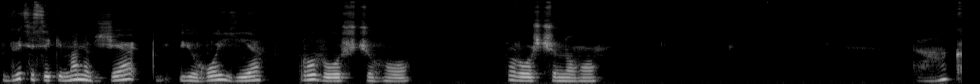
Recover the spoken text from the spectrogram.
Подивіться, скільки в мене вже його є пророщого, пророщеного. Так.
